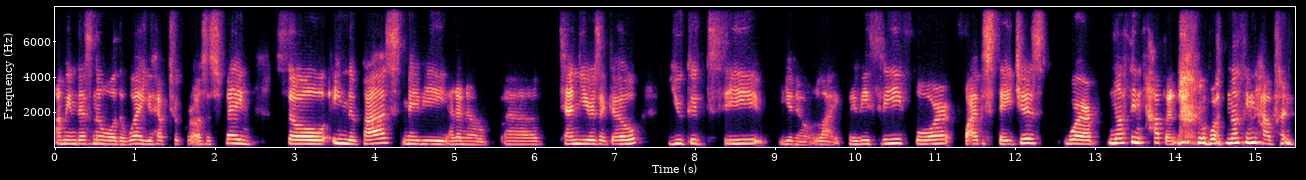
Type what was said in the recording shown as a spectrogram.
I mean, there's no other way. You have to cross Spain. So in the past, maybe I don't know, uh, ten years ago, you could see, you know, like maybe three, four, five stages where nothing happened. what nothing happened,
